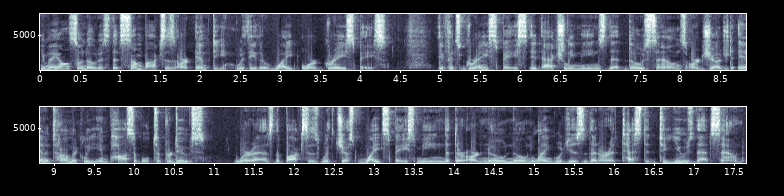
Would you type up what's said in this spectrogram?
You may also notice that some boxes are empty with either white or gray space. If it's gray space, it actually means that those sounds are judged anatomically impossible to produce, whereas the boxes with just white space mean that there are no known languages that are attested to use that sound.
